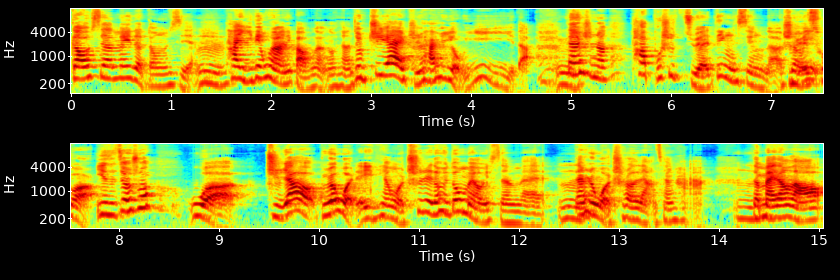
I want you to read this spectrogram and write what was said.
高纤维的东西，嗯，它一定会让你饱腹感更强，就 GI 值还是有意义的。但是呢，它不是决定性的。什么，意思就是说，我只要，比如说我这一天我吃这东西都没有纤维，但是我吃了两千卡。的麦当劳，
